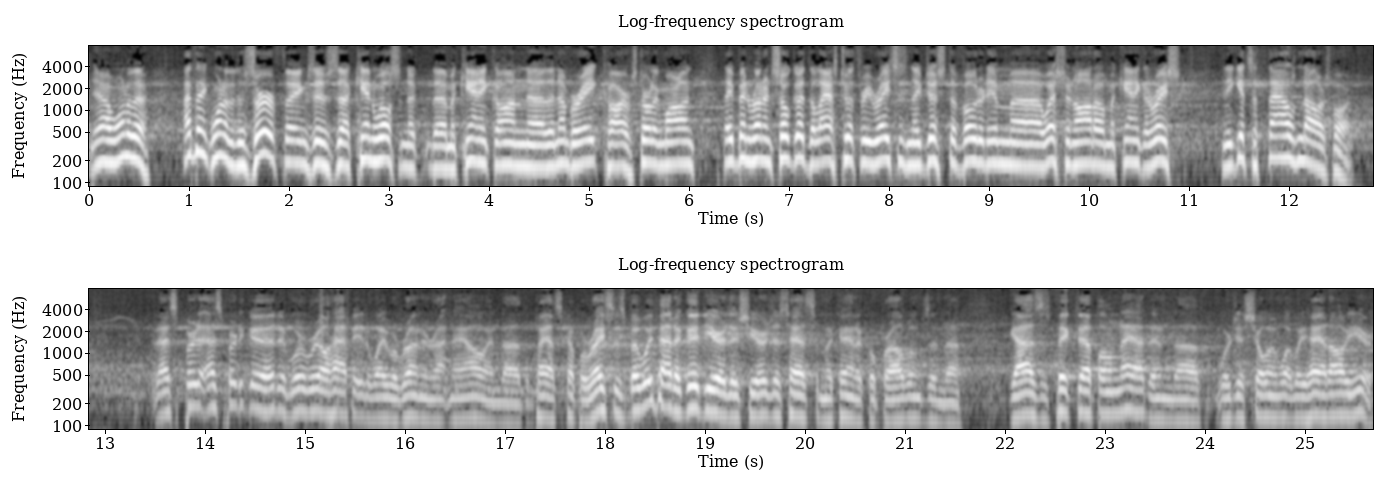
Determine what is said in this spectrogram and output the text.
Yeah, one of the I think one of the deserved things is uh, Ken Wilson, the, the mechanic on uh, the number eight car, Sterling Marlin. They've been running so good the last two or three races, and they've just uh, voted him uh, Western Auto Mechanic of the Race, and he gets a thousand dollars for it. That's pretty. That's pretty good, and we're real happy the way we're running right now and uh, the past couple races. But we've had a good year this year. Just had some mechanical problems, and uh, guys has picked up on that, and uh, we're just showing what we had all year.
